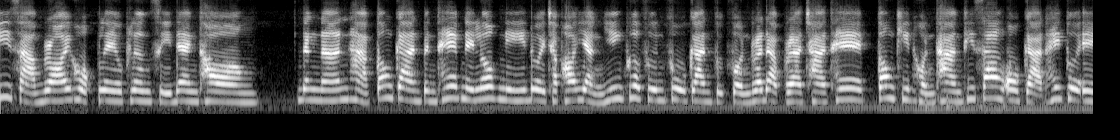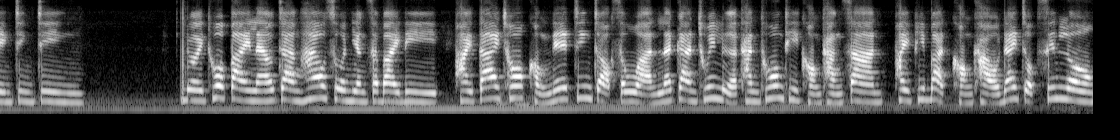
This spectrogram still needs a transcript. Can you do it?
ที่ 306 เปลวเพลิงสีแดงทอง ดังนั้นหากต้องการเป็นเทพในโลกนี้โดยเฉพาะอย่างยิ่งเพื่อฟื้นฟูการฝึกฝนระดับราชาเทพต้องคิดหนทางที่สร้างโอกาสให้ตัวเองจริง ๆโดยทั่วไปแล้วจางห้าวส่วนยังสบายดี ภายใต้โชคของเนตจิ้งจอกสวรรค์และการช่วยเหลือทันท่วงทีของถังซานภัยพิบัติของเขาได้จบสิ้นลง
